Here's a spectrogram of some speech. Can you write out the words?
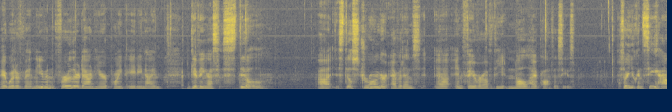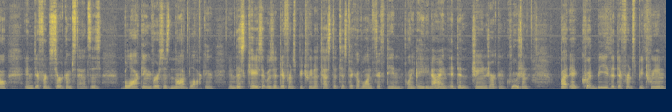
It would have been even further down here, 0.89, giving us still uh, still stronger evidence uh, in favor of the null hypotheses. So you can see how in different circumstances, blocking versus not blocking, in this case it was a difference between a test statistic of 115 and 0.89. It didn't change our conclusion, but it could be the difference between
